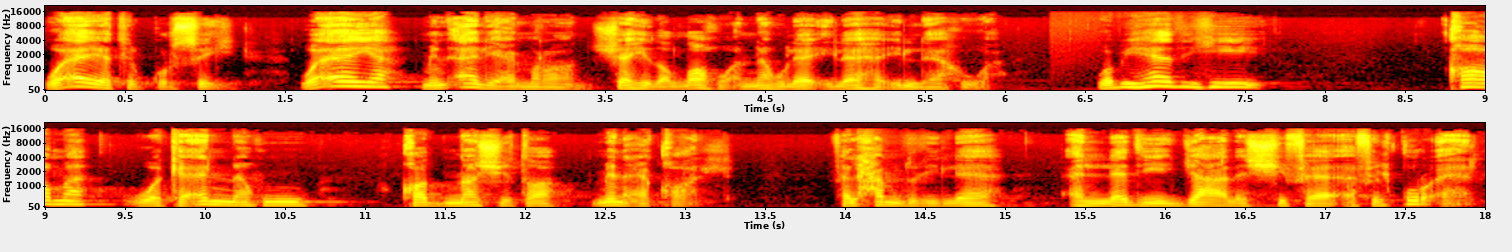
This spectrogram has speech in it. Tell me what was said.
وآية الكرسي وآية من آل عمران شهد الله أنه لا إله إلا هو. وبهذه قام وكأنه قد نشط من عقال. فالحمد لله الذي جعل الشفاء في القرآن.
